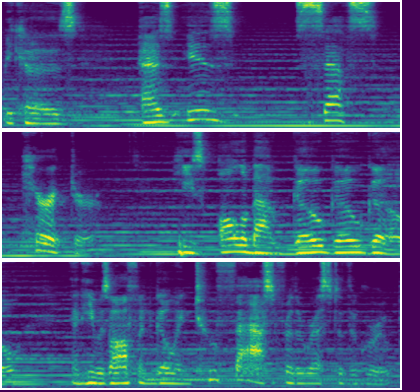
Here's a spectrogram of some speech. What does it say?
because, as is Seth's character, he's all about go, go, go, and he was often going too fast for the rest of the group.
